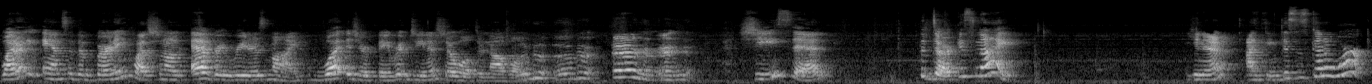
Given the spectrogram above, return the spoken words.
why don't you answer the burning question on every reader's mind? What is your favorite Gena Showalter novel? She said, The Darkest Night. You know, I think this is gonna work.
